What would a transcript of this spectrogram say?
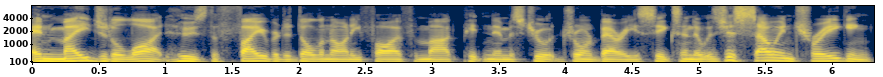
and Major Delight, who's the favourite, $1.95 for Mark Pitt and Emma Stewart, drawn barrier six. And it was just so intriguing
